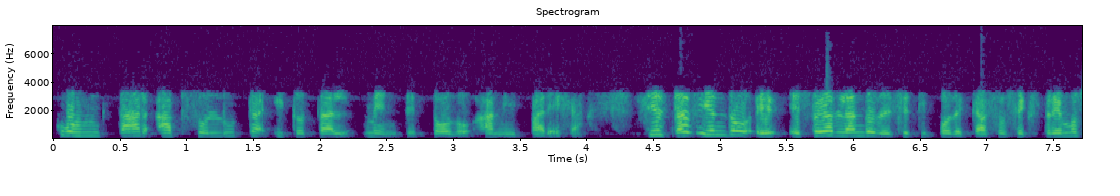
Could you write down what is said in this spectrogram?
contar absoluta y totalmente todo a mi pareja. Si estás viendo, eh, estoy hablando de ese tipo de casos extremos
